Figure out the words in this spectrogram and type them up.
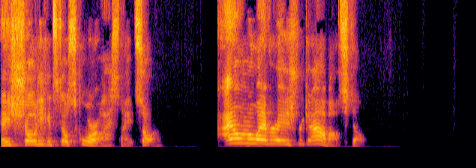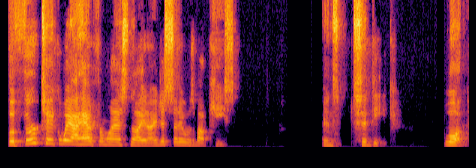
And he showed he can still score last night. So I don't know what everybody's freaking out about still. The third takeaway I had from last night, and I just said it was about Casey and Saddiq. Look,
